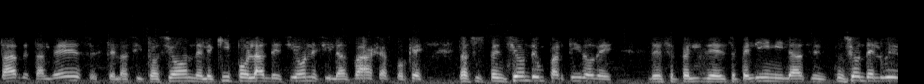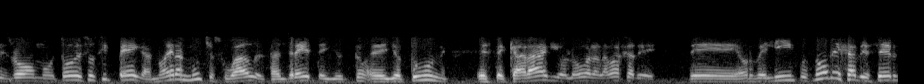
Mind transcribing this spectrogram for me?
tarde, tal vez, este, la situación del equipo, las lesiones y las bajas, porque la suspensión de un partido de, de, Cepel- de Cepelini, la suspensión de Luis Romo, todo eso sí pega. No eran muchos jugadores, Aldrete, eh, Yotun, este Caraglio, luego la baja de, de Orbelín, pues no deja de ser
